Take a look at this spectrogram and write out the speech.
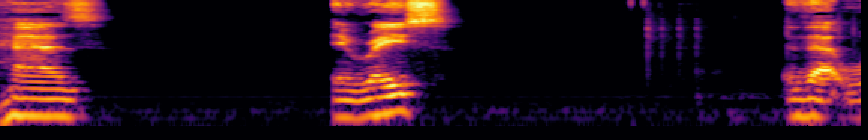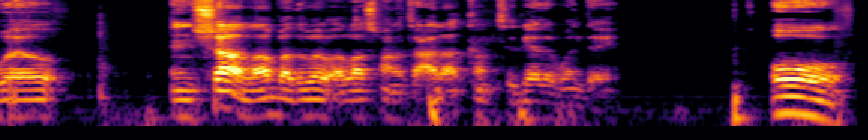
has a race that will, inshallah, by the way, Allah subhanahu wa ta'ala, come together one day. All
